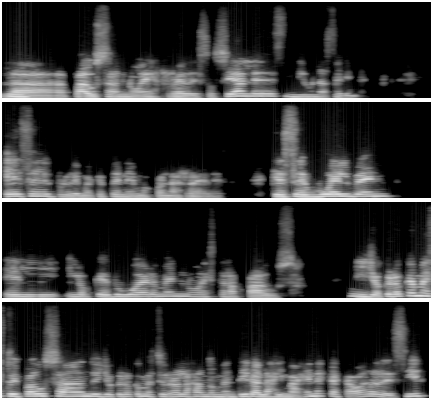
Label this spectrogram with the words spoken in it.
mm. la pausa no es redes sociales ni una serie. Ese es el problema que tenemos con las redes, que se vuelven el, lo que duerme nuestra pausa. Y mm. yo creo que me estoy pausando y yo creo que me estoy relajando. Mentira, las imágenes que acabas de decir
